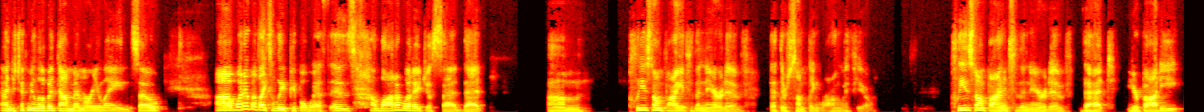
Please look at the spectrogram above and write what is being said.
And you took me a little bit down memory lane. So, uh, what I would like to leave people with is a lot of what I just said that um, please don't buy into the narrative that there's something wrong with you. Please don't buy into the narrative that your body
